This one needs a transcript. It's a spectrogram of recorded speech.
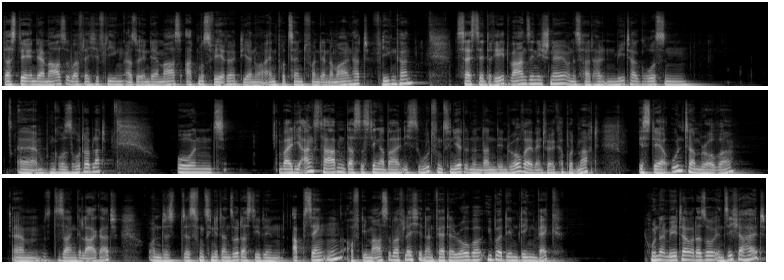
dass der in der Marsoberfläche fliegen, also in der Marsatmosphäre, die ja nur ein Prozent von der normalen hat, fliegen kann. Das heißt, der dreht wahnsinnig schnell und es hat halt einen Meter großen, äh, ein großes Rotorblatt. Und weil die Angst haben, dass das Ding aber halt nicht so gut funktioniert und dann den Rover eventuell kaputt macht, ist der unterm Rover ähm, sozusagen gelagert. Und das, das funktioniert dann so, dass die den absenken auf die Marsoberfläche, dann fährt der Rover über dem Ding weg. 100 Meter oder so in Sicherheit.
